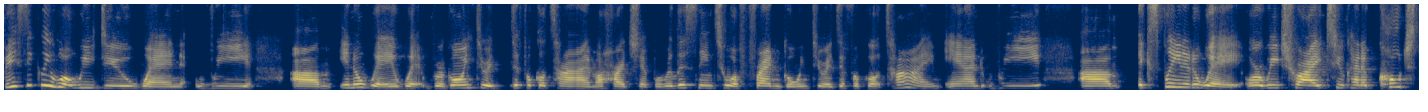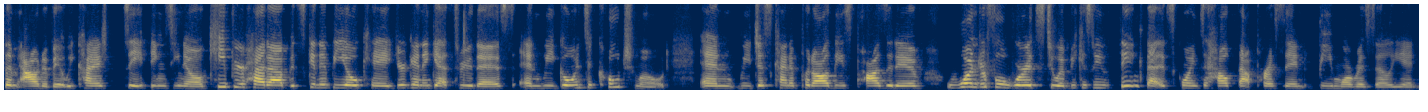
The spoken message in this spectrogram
basically what we do when we, um, in a way, we're going through a difficult time, a hardship, or we're listening to a friend going through a difficult time, and we um, explain it away or we try to kind of coach them out of it. We kind of say things, you know, keep your head up, it's going to be okay, you're going to get through this. And we go into coach mode and we just kind of put all these positive, wonderful words to it because we think that it's going to help that person be more resilient,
